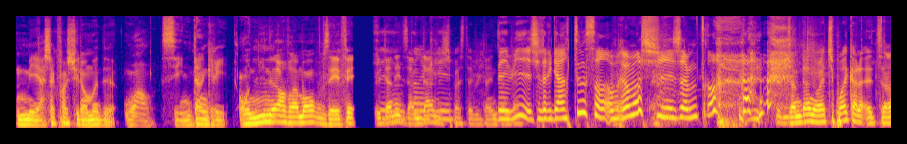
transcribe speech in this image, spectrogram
Mais à chaque fois, je suis là en mode waouh, c'est une dinguerie. En une heure, vraiment, vous avez fait. Le dernier de Zamdan, je sais pas si t'as vu le dernier de Ben oui, je les regarde tous. hein. Vraiment, j'aime trop. Zamdan, ouais, tu pourrais. C'est un,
